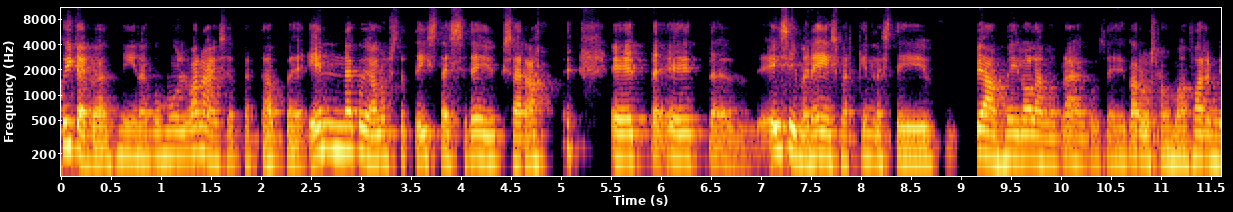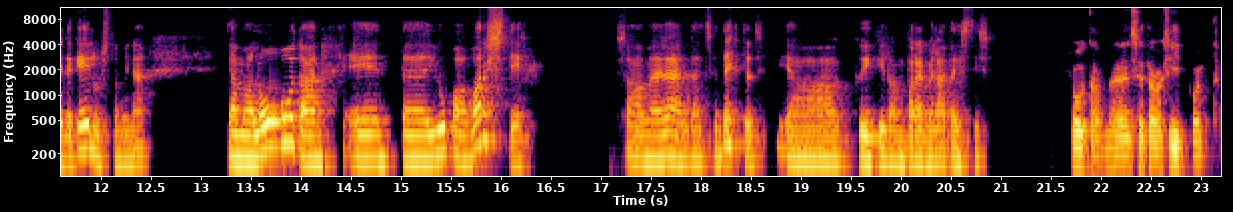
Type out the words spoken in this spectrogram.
kõigepealt, nii nagu mul vanaisa õpetab, enne kui alustad teist asja, tee üks ära et, et esimene eesmärk kindlasti peab meil olema praegu see karusloomafarmide keelustamine. Ja ma loodan, et juba varsti saame öelda, et see on tehtud ja kõigil on parem elada Eestis. loodame seda siitpoolt.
